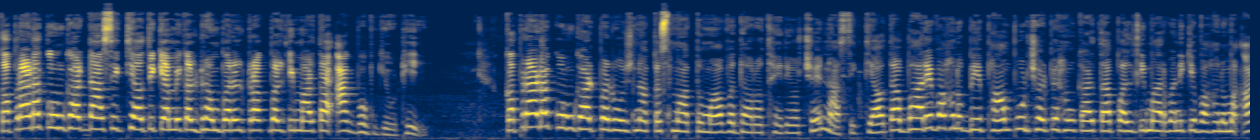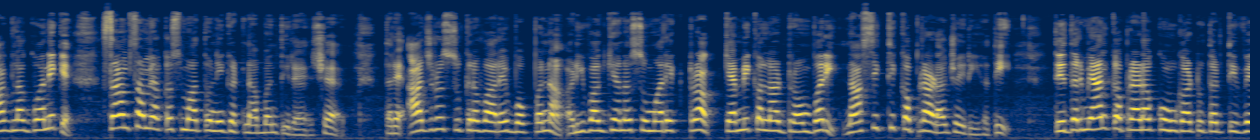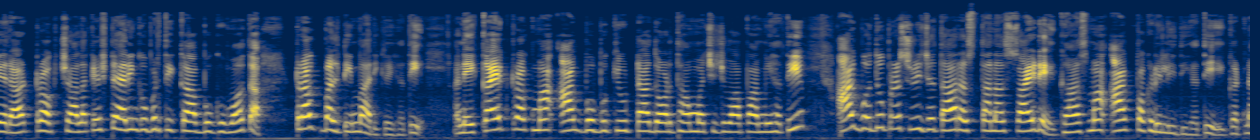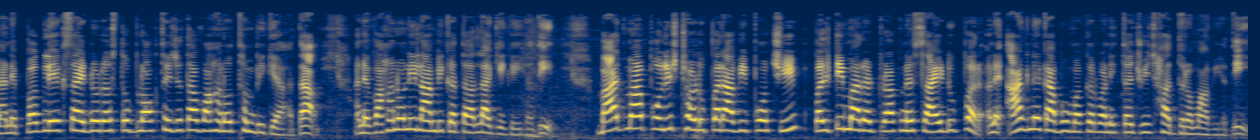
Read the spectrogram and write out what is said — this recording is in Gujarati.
કપરાડા કોમઘાટ નાસિકથી આવતી કેમિકલ ડ્રમ ભરેલ ટ્રક પલટી મારતા આગ ભભૂકી ઉઠી. કપરાડા કોમઘાટ પર રોજના અકસ્માતોમાં વધારો થઈ રહ્યો છે. નાસિકથી આવતા ભારે વાહનો બેફામ પૂર ઝડપે હંકારતા પલટી મારવાની કે વાહનોમાં આગ લાગવાની કે સામસામે અકસ્માતોની ઘટના બનતી રહે છે. ત્યારે આજરોજ શુક્રવારે બપોરના અઢી વાગ્યાના સુમારે એક ટ્રક કેમિકલના ડ્રમ ભરી નાસિકથી કપરાડા જઈ રહી હતી. તે દરમિયાન કપરાડા કોમઘાટ ઉતરતી વેરા ટ્રક ચાલકે સ્ટેરિંગ ઉપરથી કાબુ ગુમાવતા ટ્રક પલટી મારી ગઈ હતી અને એકાએક ટ્રકમાં આગ ભભૂકી ઉઠતા દોડધામ મચી જવા પામી હતી. આગ વધુ પ્રસરી જતા રસ્તાના સાઈડે ઘાસમાં આગ પકડી લીધી હતી. ઘટનાને પગલે એક સાઈડનો રસ્તો બ્લોક થઈ જતા વાહનો થંભી ગયા હતા અને વાહનોની લાંબી કતાર લાગી ગઈ હતી. બાદમાં પોલીસ સ્થળ ઉપર આવી પહોંચી પલટી મારેલ ટ્રકને સાઈડ ઉપર અને આગને કાબૂમાં કરવાની તજવીજ હાથ ધરવામાં આવી હતી.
